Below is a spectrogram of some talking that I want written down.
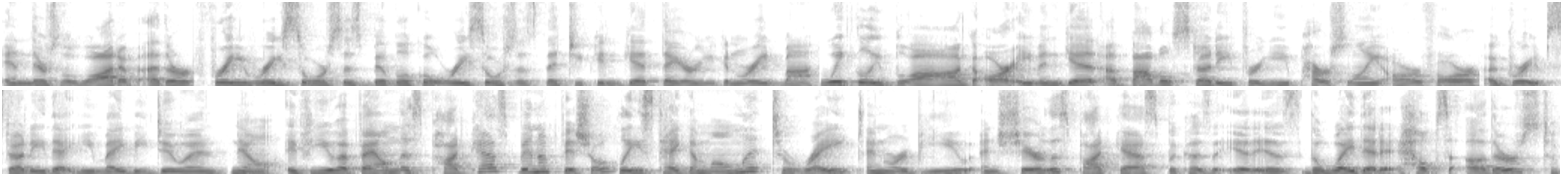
and there's a lot of other free resources, biblical resources that you can get there. You can read my weekly blog or even get a Bible study for you personally or for a group study that you may be doing. Now, if you have found this podcast beneficial, please take a moment to rate and review and share this podcast because it is the way that it helps others to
